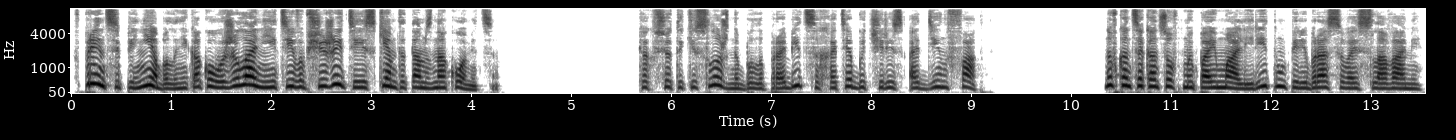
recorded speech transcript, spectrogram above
В принципе, не было никакого желания идти в общежитие и с кем-то там знакомиться. Как все-таки сложно было пробиться хотя бы через один факт. Но в конце концов мы поймали ритм, перебрасываясь словами.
